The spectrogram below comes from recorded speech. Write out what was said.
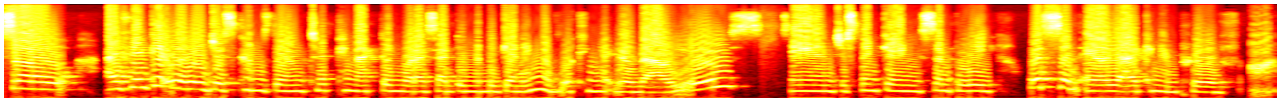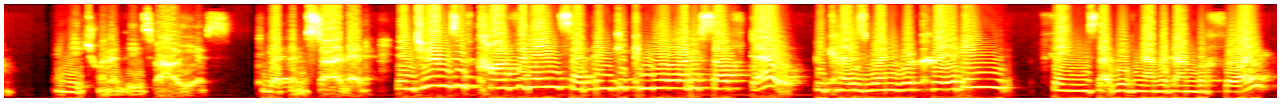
So I think it really just comes down to connecting what I said in the beginning of looking at your values and just thinking simply, what's an area I can improve on in each one of these values? to get them started. In terms of confidence, I think it can be a lot of self-doubt because when we're creating things that we've never done before,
